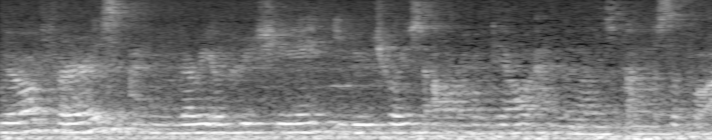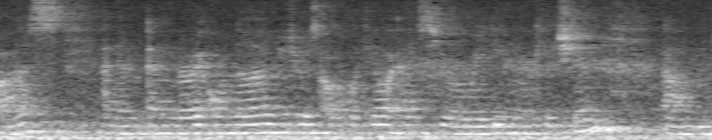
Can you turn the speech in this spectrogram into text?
well, first, very appreciate if you choose our hotel and uh, uh, support us. And I'm, I'm very honored you choose our hotel as your wedding location. Um,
